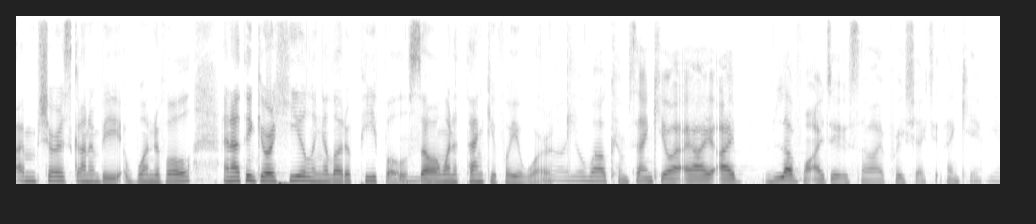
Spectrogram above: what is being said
I'm sure it's gonna be wonderful, and I think you're healing a lot of people. Mm. So I want to thank you for your work. Oh, you're welcome. Thank you. I, I, I love what I do, so I appreciate it. Thank you. Yeah.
